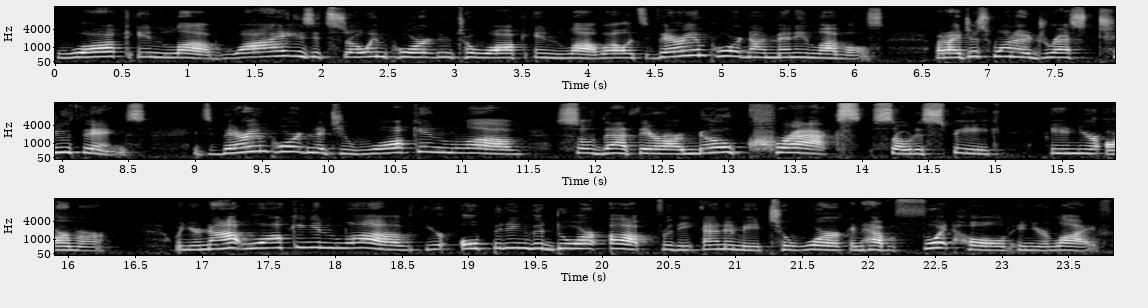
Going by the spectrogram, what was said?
Walk in love. Why is it so important to walk in love? Well, it's very important on many levels, but I just want to address two things. It's very important that you walk in love so that there are no cracks, so to speak, in your armor. When you're not walking in love, you're opening the door up for the enemy to work and have a foothold in your life.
